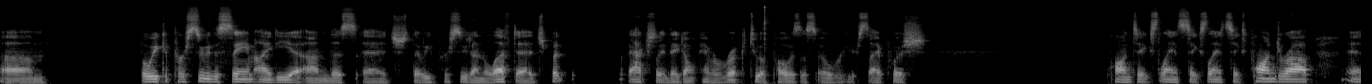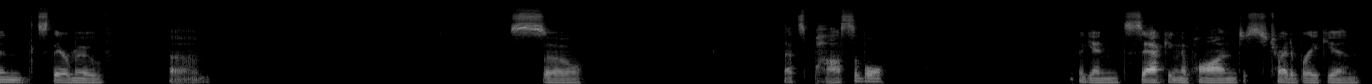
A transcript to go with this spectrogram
Um, but we could pursue the same idea on this edge that we pursued on the left edge, but actually they don't have a rook to oppose us over here. So I push pawn takes, lance takes, lance takes, pawn drop, and it's their move. Um, so that's possible. Again, sacking a pawn just to try to break in.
